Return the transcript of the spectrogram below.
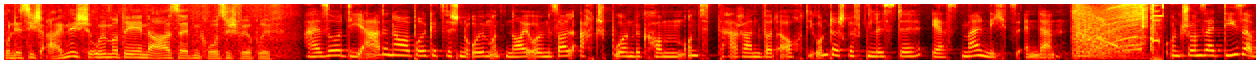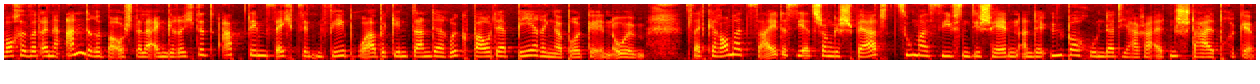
Und es ist eigentlich Ulmer DNA seit ein großer Schwerbrief. Also die Adenauer Brücke zwischen Ulm und Neu-Ulm soll acht Spuren bekommen und daran wird auch die Unterschriftenliste erstmal nichts ändern. Und schon seit dieser Woche wird eine andere Baustelle eingerichtet. Ab dem 16. Februar beginnt dann der Rückbau der Beringer Brücke in Ulm. Seit geraumer Zeit ist sie jetzt schon gesperrt. Zu massiv sind die Schäden an der über 100 Jahre alten Stahlbrücke.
